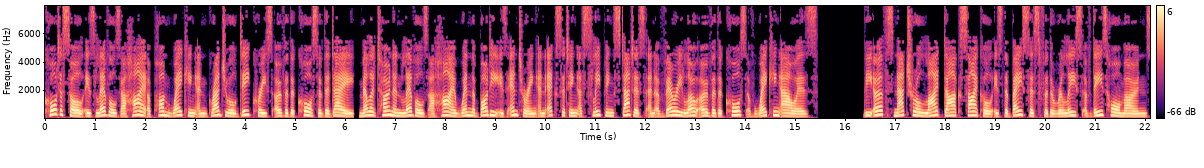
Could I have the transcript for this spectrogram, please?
Cortisol is levels are high upon waking and gradual decrease over the course of the day. Melatonin levels are high when the body is entering and exiting a sleeping status and are very low over the course of waking hours. The Earth's natural light-dark cycle is the basis for the release of these hormones.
